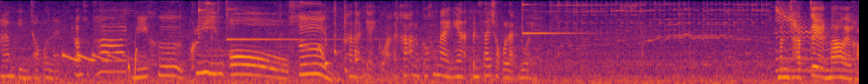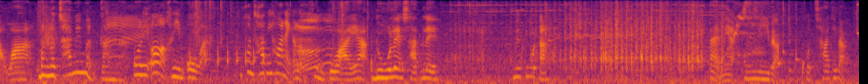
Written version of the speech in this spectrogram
ห้ามกินช็อกโกแลตอันสุดท้ายนี่คือครีมโอซึ่งขนาดใหญ่กว่านะคะแล้วก็ข้างในเนี่ยเป็นไส้ช็อกโกแลตด้วยมันชัดเจนมากเลยค่ะว่า มันรสชาติไม่เหมือนกันอะโอริโอกับครีมโออะทุกคนชอบยี่ห้อไหนกันเหรอส่วนตัวไอ้อะรู้เลยชัดเลย ไม่พูดนะ แต่เนี่ยมันมีแบบรสชาติที่แบบต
